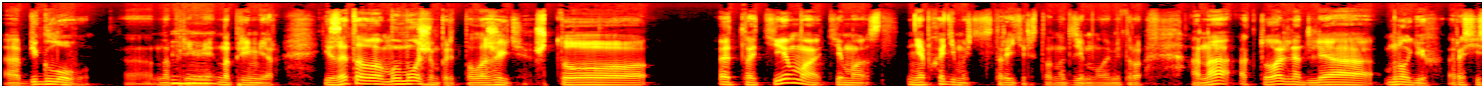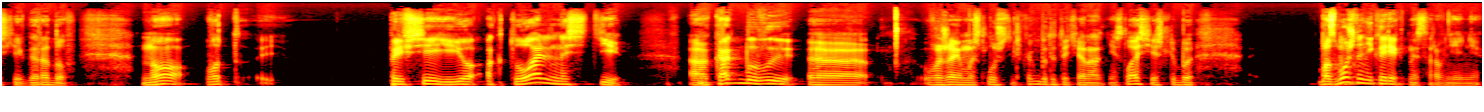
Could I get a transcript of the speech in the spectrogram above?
а, Беглову, а, например. Мгм. например. Из этого мы можем предположить, что эта тема, тема необходимости строительства надземного метро, она актуальна для многих российских городов. Но вот э, при всей ее актуальности, а, как бы вы, э, уважаемые слушатели, как бы ты, Татьяна, отнеслась, если бы Возможно, некорректное сравнение,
